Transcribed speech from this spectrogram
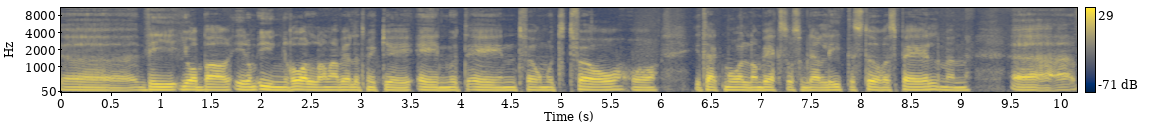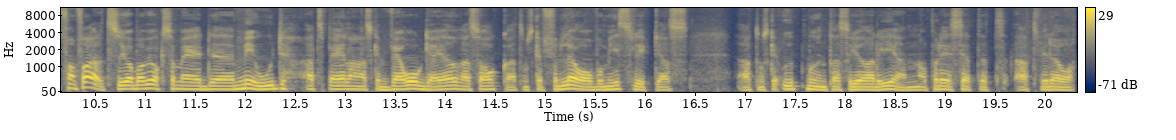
Eh, vi jobbar i de yngre åldrarna väldigt mycket en mot en, två mot två och i takt med åldern växer så blir det lite större spel. Men eh, framförallt så jobbar vi också med eh, mod, att spelarna ska våga göra saker, att de ska få lov att misslyckas, att de ska uppmuntras att göra det igen och på det sättet att vi då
